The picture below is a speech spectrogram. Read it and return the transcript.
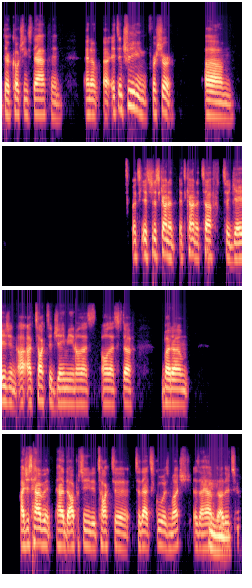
their coaching staff, and and uh, it's intriguing for sure um, it's it's just kind of it's kind of tough to gauge, and I, have talked to Jamie and all that all that stuff, but um, I just haven't had the opportunity to talk to to that school as much as I have mm-hmm. the other mm-hmm. two,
